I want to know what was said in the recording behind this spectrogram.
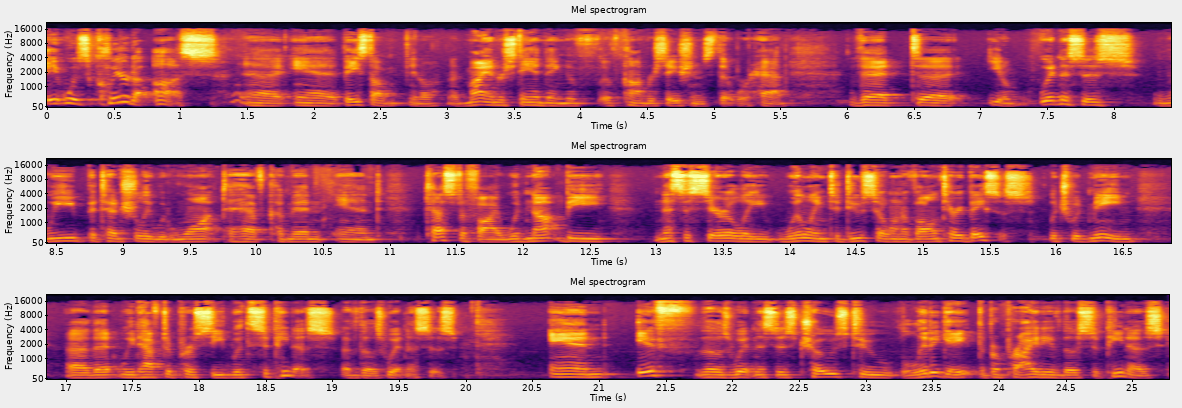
It was clear to us, uh, and based on you know my understanding of, of conversations that were had, that uh, you know witnesses we potentially would want to have come in and testify would not be necessarily willing to do so on a voluntary basis, which would mean uh, that we'd have to proceed with subpoenas of those witnesses. And if those witnesses chose to litigate the propriety of those subpoenas,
